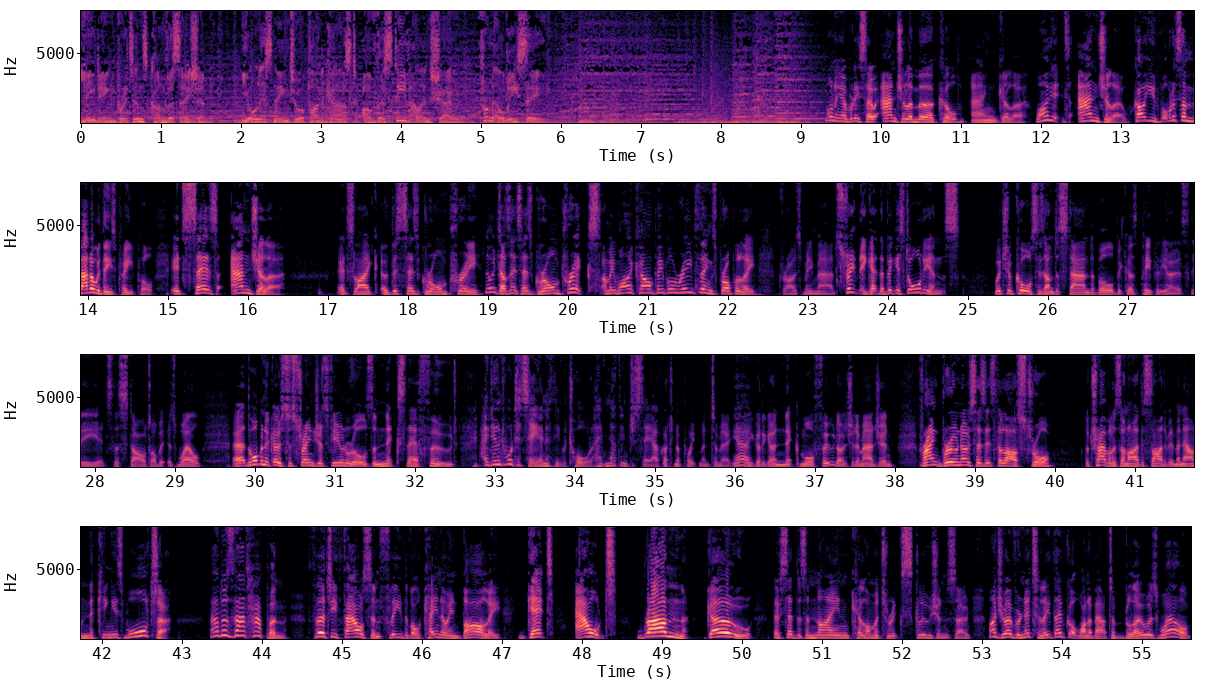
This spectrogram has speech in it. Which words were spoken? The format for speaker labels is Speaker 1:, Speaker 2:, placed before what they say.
Speaker 1: leading Britain's conversation. You're listening to a podcast of The Steve Allen Show from LBC.
Speaker 2: Morning, everybody. So, Angela Merkel, Angela. Why? It's Angela. Can't you? What is the matter with these people? It says Angela. It's like, oh, this says Grand Prix. No, it doesn't. It says Grand Prix. I mean, why can't people read things properly? Drives me mad. Strictly get the biggest audience which of course is understandable because people, you know, it's the it's the start of it as well. Uh, the woman who goes to strangers' funerals and nicks their food. I don't want to say anything at all. I have nothing to say. I've got an appointment to make. Yeah, you've got to go and nick more food, I should imagine. Frank Bruno says it's the last straw. The travellers on either side of him are now nicking his water. How does that happen? 30,000 flee the volcano in Bali. Get out! Run! Go! They've said there's a nine kilometre exclusion zone. Mind you, over in Italy, they've got one about to blow as well.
